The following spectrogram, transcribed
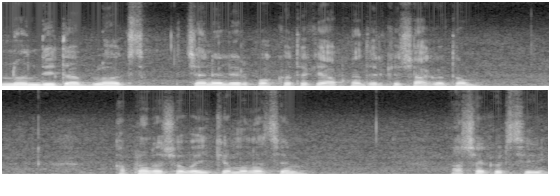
নন্দিতা ব্লগস চ্যানেলের পক্ষ থেকে আপনাদেরকে স্বাগতম। আপনারা সবাই কেমন আছেন? আশা করছি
